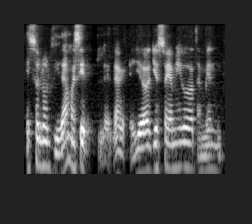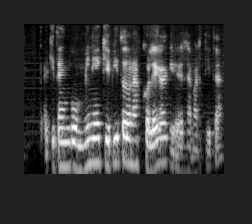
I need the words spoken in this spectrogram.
eso lo olvidamos. Es decir, yo, yo soy amigo también, aquí tengo un mini equipito de unas colegas, que es la Martita,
